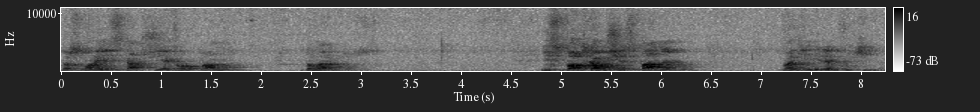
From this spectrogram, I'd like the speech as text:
do Smoleńska przyjechał pan Donald Tusk. I spotkał się z panem Władimirem Putinem.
